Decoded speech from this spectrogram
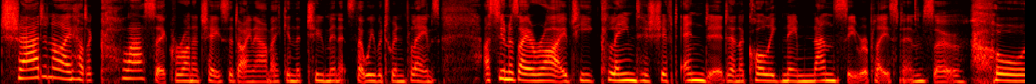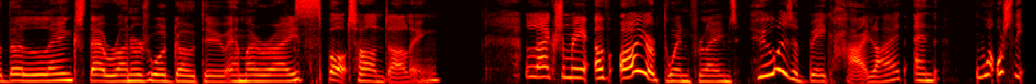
Chad and I had a classic runner chaser dynamic in the two minutes that we were twin flames. As soon as I arrived, he claimed his shift ended and a colleague named Nancy replaced him, so. Oh, the lengths that runners will go to, am I right? Spot on, darling. Lakshmi, of all your twin flames, who was a big highlight and what was the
